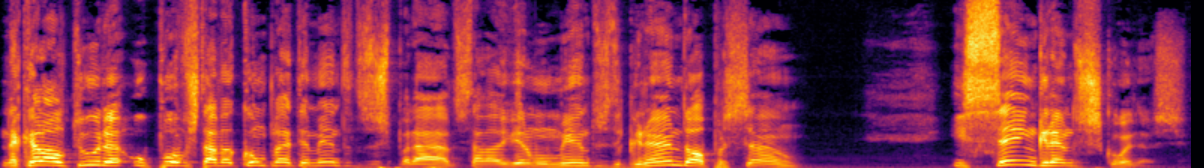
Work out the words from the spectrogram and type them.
naquela altura o povo estava completamente desesperado, estava a viver momentos de grande opressão e sem grandes escolhas.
